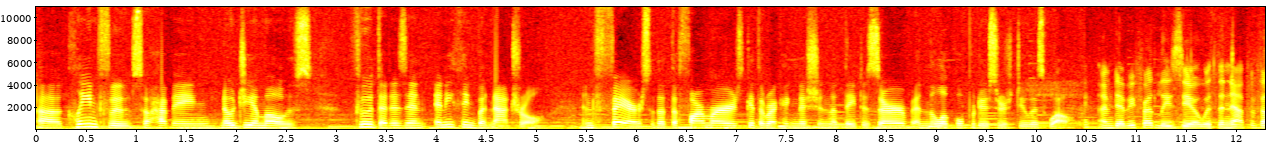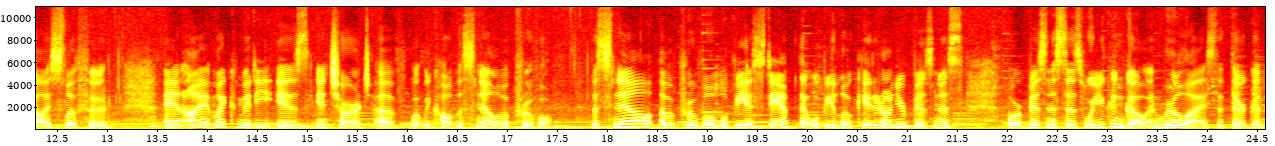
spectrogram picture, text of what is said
uh, clean food, so having no GMOs, food that isn't anything but natural, and fair so that the farmers get the recognition that they deserve and the local producers do as well. I'm Debbie Fradelizio with the Napa Valley Slow Food and I, my committee is in charge of what we call the Snail of Approval. The snail of approval will be a stamp that will be located on your business or businesses where you can go and realize that they're going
